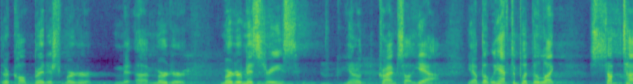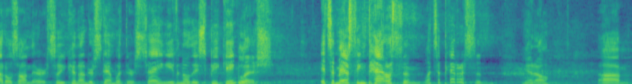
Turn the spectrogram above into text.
They're called British murder, uh, murder, murder mysteries. You know, crime solve. Yeah. Yeah, but we have to put the like subtitles on there so you can understand what they're saying, even though they speak English. It's a missing person. What's a person? You know? Um,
